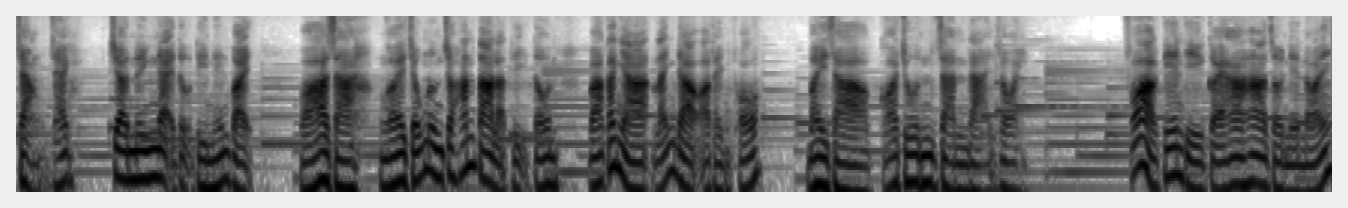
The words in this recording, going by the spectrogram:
Chẳng trách Trần Ninh lại tự tin đến vậy. Hóa ra người chống lưng cho hắn ta là thị tôn Và các nhà lãnh đạo ở thành phố. Bây giờ có chút giàn đại rồi. Phó Hạc Thiên thì cười ha ha rồi liền nói,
